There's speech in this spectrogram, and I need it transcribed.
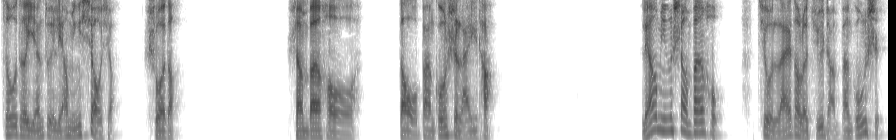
邹德言对梁明笑笑，说道：“上班后到我办公室来一趟。”梁明上班后就来到了局长办公室。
